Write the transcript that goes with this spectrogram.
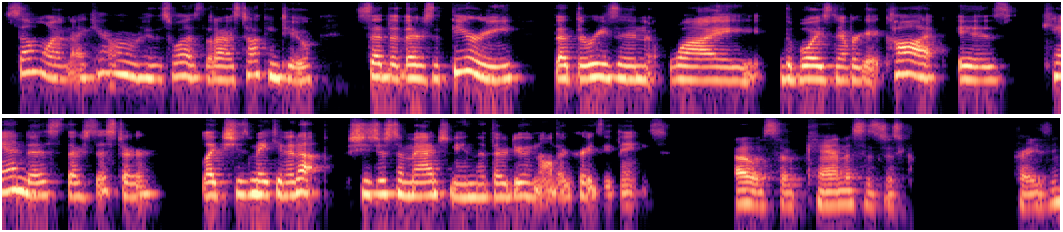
Someone, I can't remember who this was that I was talking to, said that there's a theory that the reason why the boys never get caught is Candace, their sister, like she's making it up. She's just imagining that they're doing all their crazy things. Oh, so Candace is just crazy.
